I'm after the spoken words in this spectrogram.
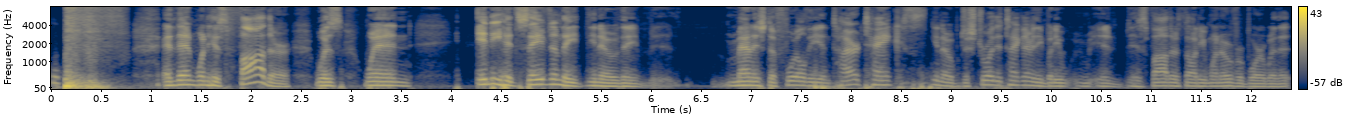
and then when his father was when Indy had saved him, they you know they managed to foil the entire tank, you know, destroy the tank and everything. But he, his father thought he went overboard with it,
